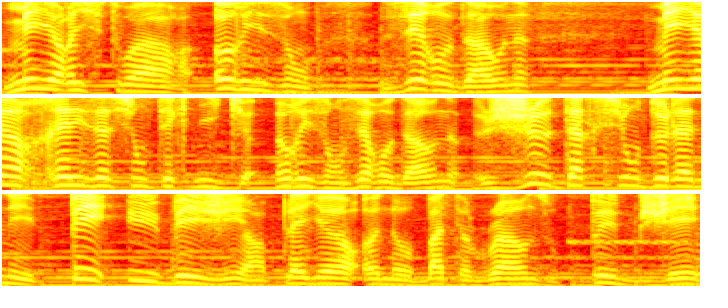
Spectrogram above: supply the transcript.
meilleure histoire Horizon Zero Dawn, Meilleure réalisation technique Horizon Zero Dawn, jeu d'action de l'année PUBG, un Player Unknown Battlegrounds ou PUBG,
